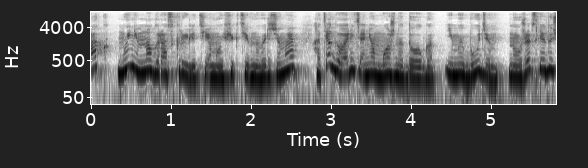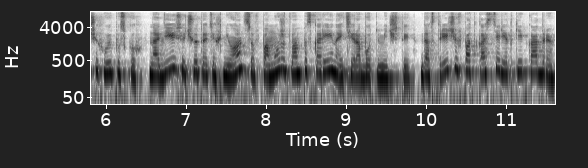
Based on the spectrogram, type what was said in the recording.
Итак, мы немного раскрыли тему эффективного резюме, хотя говорить о нем можно долго. И мы будем, но уже в следующих выпусках. Надеюсь, учет этих нюансов поможет вам поскорее найти работу мечты. До встречи в подкасте «Редкие кадры».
